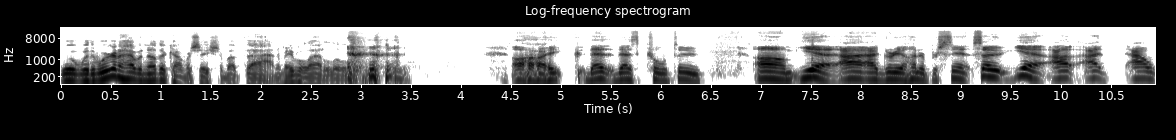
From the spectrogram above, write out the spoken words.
we're, we're going to have another conversation about that, and maybe we'll add a little bit. All right, that that's cool too. Um, yeah, I, I agree hundred percent. So yeah, I, I I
